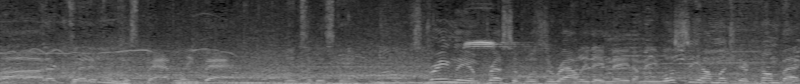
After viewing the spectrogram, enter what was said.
lot of credit for just battling back into this game. Extremely impressive was the rally they made. I mean, we'll see how much their comeback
